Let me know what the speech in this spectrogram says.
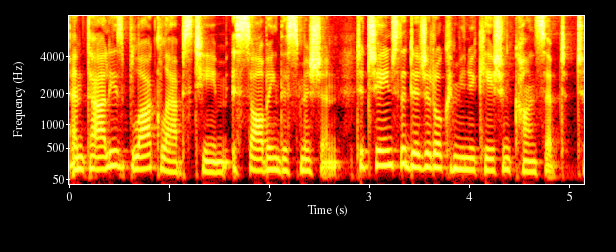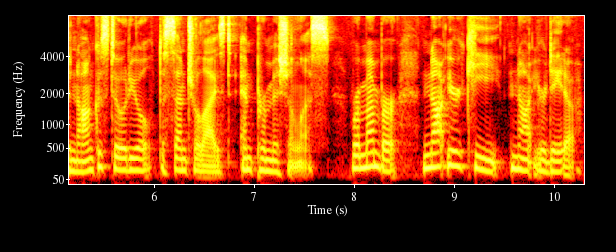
and Tali's Block Labs team is solving this mission to change the digital communication concept to non custodial, decentralized, and permissionless. Remember, not your key, not your data.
